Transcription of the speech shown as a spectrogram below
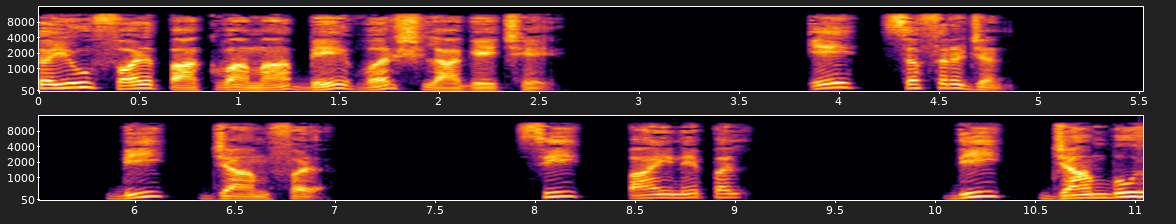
કયું ફળ પાકવામાં બે વર્ષ લાગે છે? એ સફરજન બી જામફળ સી પાઇનેપલ ડી જાંબુ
